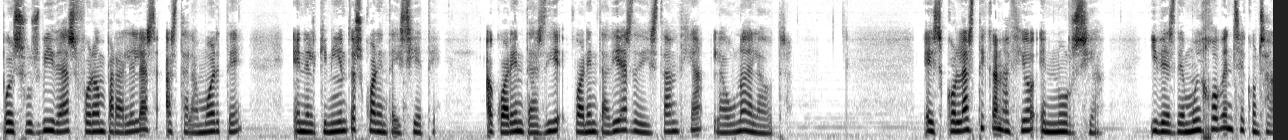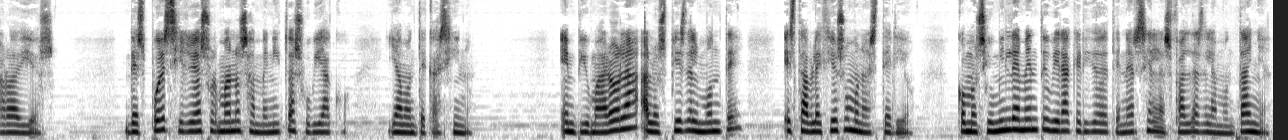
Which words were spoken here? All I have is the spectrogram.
pues sus vidas fueron paralelas hasta la muerte en el 547, a 40, días de distancia la una de la otra. Escolástica nació en Nursia y desde muy joven se consagró a Dios. Después siguió a su hermano San Benito a Subiaco y a Montecasino. En Piumarola, a los pies del monte, estableció su monasterio, como si humildemente hubiera querido detenerse en las faldas de la montaña,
